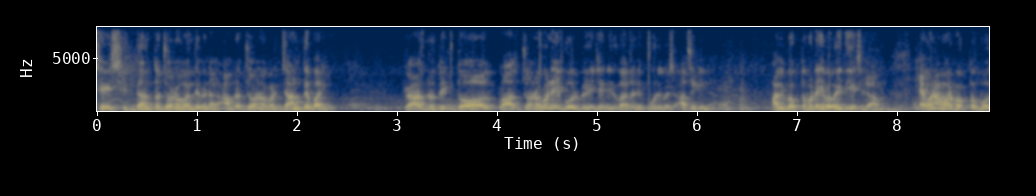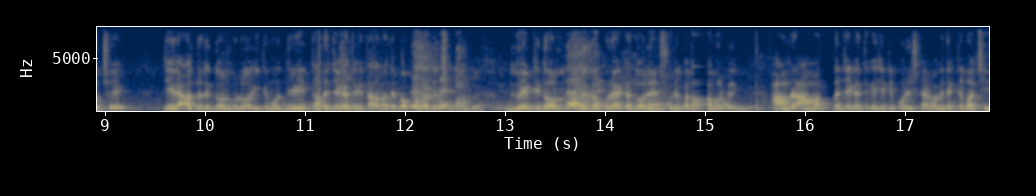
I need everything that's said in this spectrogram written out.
সেই সিদ্ধান্ত জনগণ দেবে না। আমরা জনগণ জানতে পারি রাজনৈতিক দল প্লাস জনগণেই বলবে যে নির্বাচনী পরিবেশ আছে কি না আমি বক্তব্যটা এইভাবেই দিয়েছিলাম। এখন আমার বক্তব্য হচ্ছে যে রাজনৈতিক দলগুলো ইতিমধ্যে তাদের জায়গা থেকে তারা তাদের বক্তব্য দিচ্ছে। দু একটি দল হয়তো কোনো একটা দলের সুরে কথা বলবে। আমরা আমাদের জায়গা থেকে যেটি পরিষ্কারভাবে দেখতে পাচ্ছি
